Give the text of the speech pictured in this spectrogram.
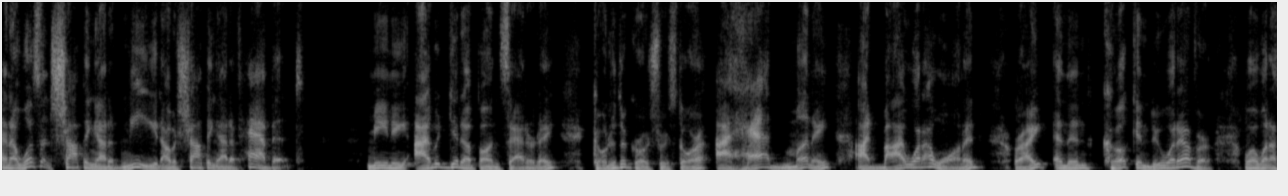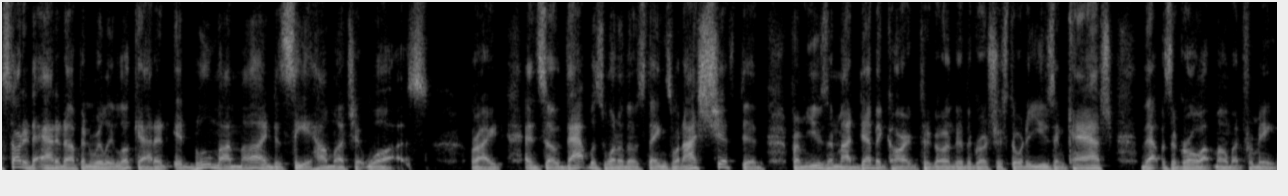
And I wasn't shopping out of need, I was shopping out of habit meaning I would get up on Saturday, go to the grocery store. I had money. I'd buy what I wanted, right? And then cook and do whatever. Well, when I started to add it up and really look at it, it blew my mind to see how much it was. Right. And so that was one of those things when I shifted from using my debit card to going to the grocery store to using cash, that was a grow up moment for me.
